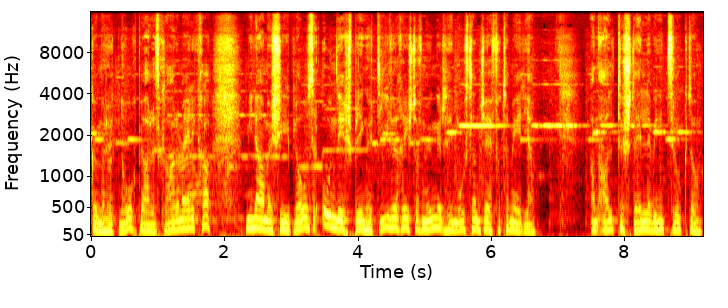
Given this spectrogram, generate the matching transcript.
gehen wir heute nach bei Alles klar Amerika. Mein Name ist Philipp Loser und ich springe heute ein für Christoph Münger, im Auslandchef von Media. An alter Stelle bin ich zurück hier.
